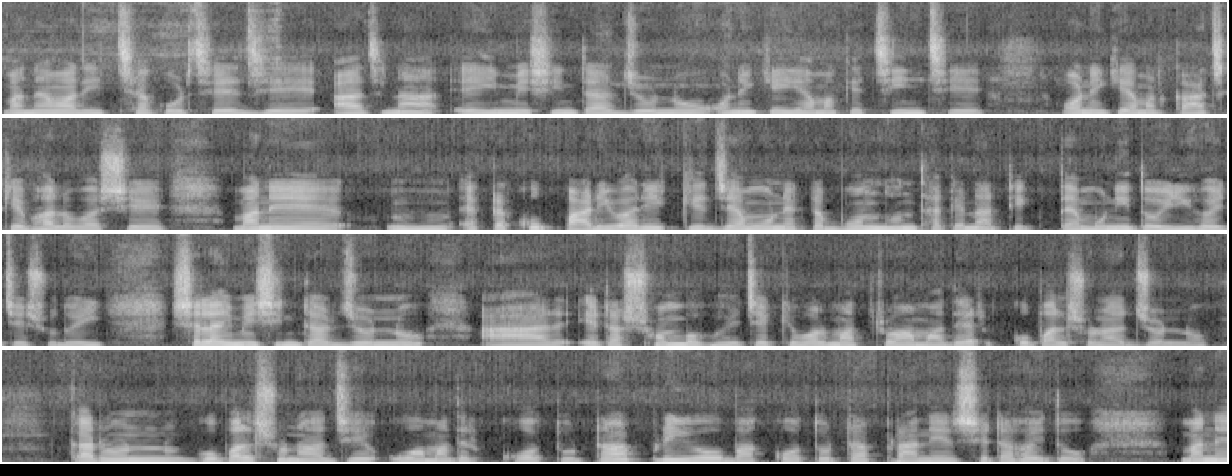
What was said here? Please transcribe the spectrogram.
মানে আমার ইচ্ছা করছে যে, আজ না এই মেশিনটার জন্য অনেকেই আমাকে চিনছে অনেকে আমার কাজকে ভালোবাসে। মানে একটা খুব পারিবারিক যেমন একটা বন্ধন থাকে না, ঠিক তেমনই তৈরি হয়েছে শুধু এই সেলাই মেশিনটার জন্য। আর এটা সম্ভব হয়েছে কেবলমাত্র আমাদের গোপাল সোনার জন্য। কারণ গোপাল সোনা যে ও আমাদের কতটা প্রিয় বা কতটা প্রাণের সেটা হয়তো মানে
